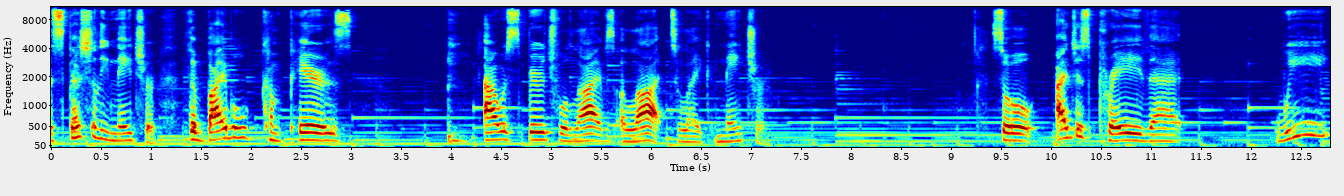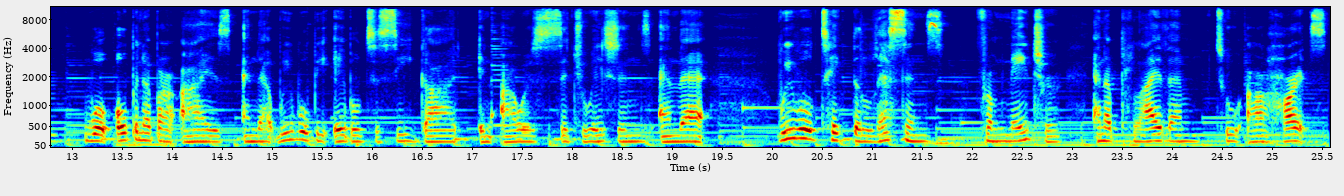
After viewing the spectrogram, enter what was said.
especially nature. The Bible compares our spiritual lives a lot to like nature. So I just pray that we will open up our eyes and that we will be able to see God in our situations and that we will take the lessons from nature and apply them to our hearts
